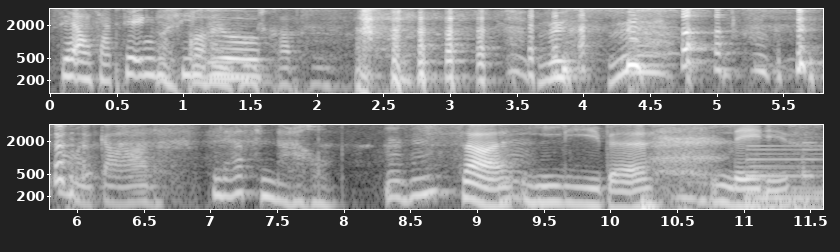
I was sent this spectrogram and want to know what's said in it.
Sie er sagt ja irgendwie Silvio. Wüt, wüt. Oh mein Gott. Nervennahrung. So, liebe Ladies.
